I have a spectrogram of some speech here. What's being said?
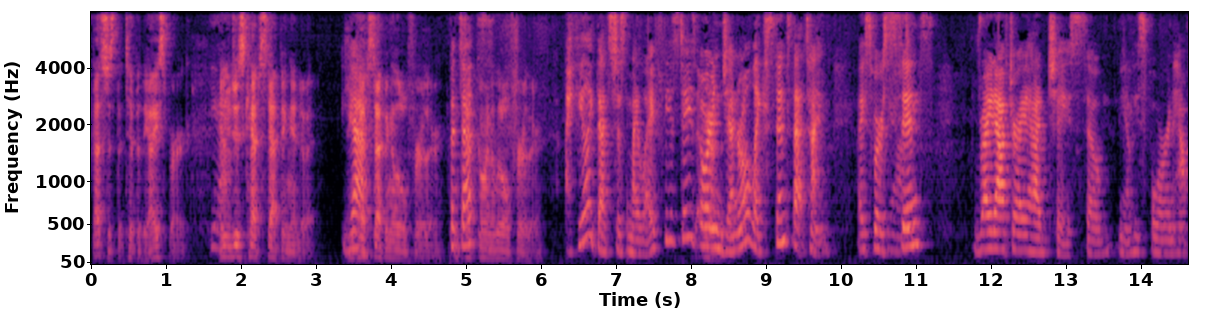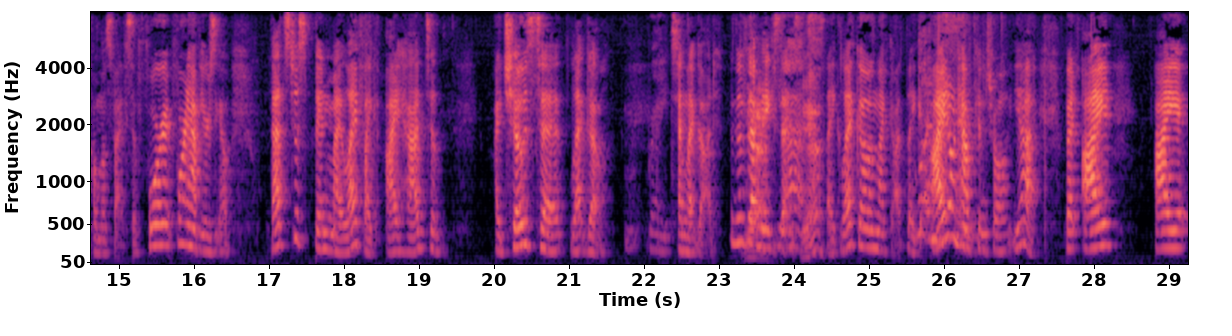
that's just the tip of the iceberg. Yeah. And you just kept stepping into it. And Yeah. You kept stepping a little further. But and kept that's- going a little further. I feel like that's just my life these days, or Yeah. in general. Like since that time, I swear, since right after I had Chase. So you know, he's four and a half, almost five. So four, four and a half years ago. That's just been my life. Like I had to, I chose to let go Right. and let God. If that Yeah. makes sense. Yes. Yeah. Like let go and let God. Like Well, I don't have control. Yeah. But I I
